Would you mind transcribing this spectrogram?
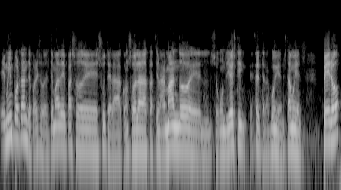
es muy importante por eso, el tema de paso de shooter a consola, adaptación al mando, el segundo joystick, etcétera. Muy bien, está muy bien. Pero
